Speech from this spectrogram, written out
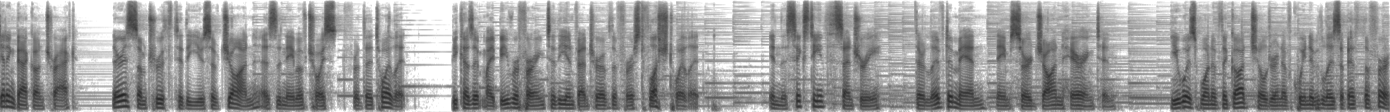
Getting back on track, there is some truth to the use of John as the name of choice for the toilet, because it might be referring to the inventor of the first flush toilet. In the 16th century, there lived a man named Sir John Harington. He was one of the godchildren of Queen Elizabeth I.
